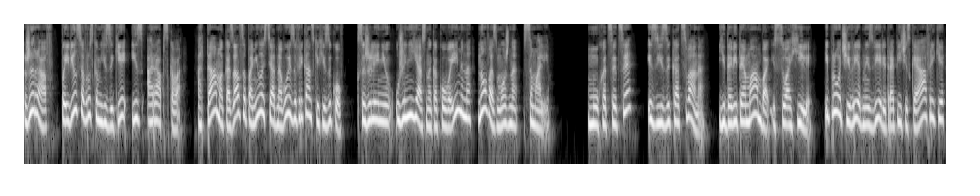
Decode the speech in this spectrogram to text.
Жираф появился в русском языке из арабского, а там оказался по милости одного из африканских языков, к сожалению, уже не ясно, какого именно, но, возможно, Сомали. Муха ЦЦ из языка цвана, ядовитая мамба из суахили и прочие вредные звери тропической Африки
